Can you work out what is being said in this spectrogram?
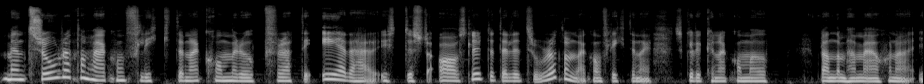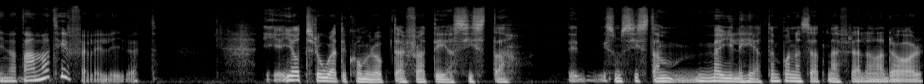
Men tror du att de här konflikterna kommer upp för att det är det här yttersta avslutet? Eller tror du att de där konflikterna skulle kunna komma upp bland de här människorna i något annat tillfälle i livet? Jag tror att det kommer upp därför att det är sista, liksom sista möjligheten på något sätt när föräldrarna dör.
